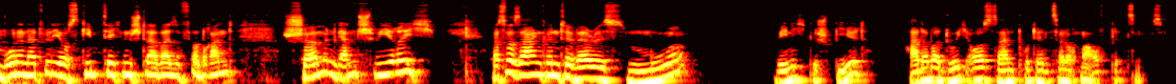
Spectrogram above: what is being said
Wurde natürlich auch scheme-technisch teilweise verbrannt. Sherman ganz schwierig. Was wir sagen könnte, Varys Moore, wenig gespielt, hat aber durchaus sein Potenzial auch mal aufblitzen lassen.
